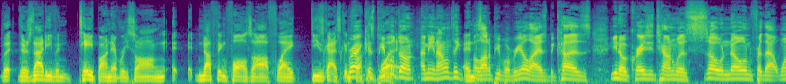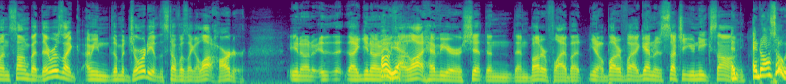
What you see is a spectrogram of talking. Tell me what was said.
But there's not even tape on every song. It- it- nothing falls off. Like these guys can Right, fucking because people don't. I mean, I don't think And- a lot of people realize because you know Crazy Town was so known for that one song, but there was like, I mean, the majority of the stuff was like a lot harder. You know, it- it- like you know, Oh, it was yeah. a lot heavier shit than than Butterfly. But you know, Butterfly again was such a unique song. and, and also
